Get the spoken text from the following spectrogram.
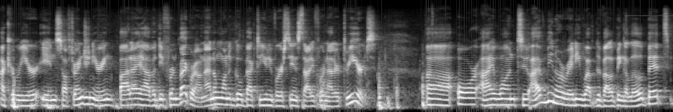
a career in software engineering, but I have a different background. I don't want to go back to university and study for another three years. Uh, or I want to, I've been already web developing a little bit,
